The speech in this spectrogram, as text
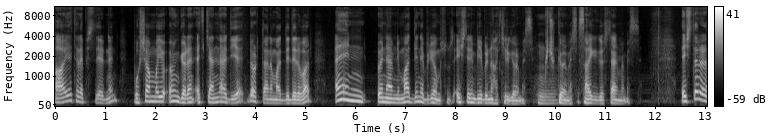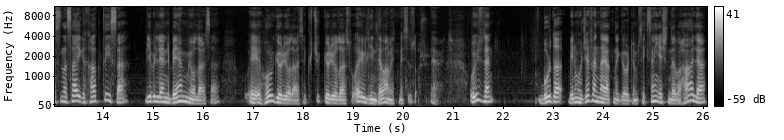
aile terapistlerinin boşanmayı öngören etkenler diye dört tane maddeleri var. En önemli madde ne biliyor musunuz? Eşlerin birbirini hakir görmesi, hmm. küçük görmesi, saygı göstermemesi. Eşler arasında saygı kalktıysa, birbirlerini beğenmiyorlarsa, e, hor görüyorlarsa, küçük görüyorlarsa o evliliğin devam etmesi zor. Evet. O yüzden burada benim Hoca Efendi hayatında gördüğüm 80 yaşında ve hala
